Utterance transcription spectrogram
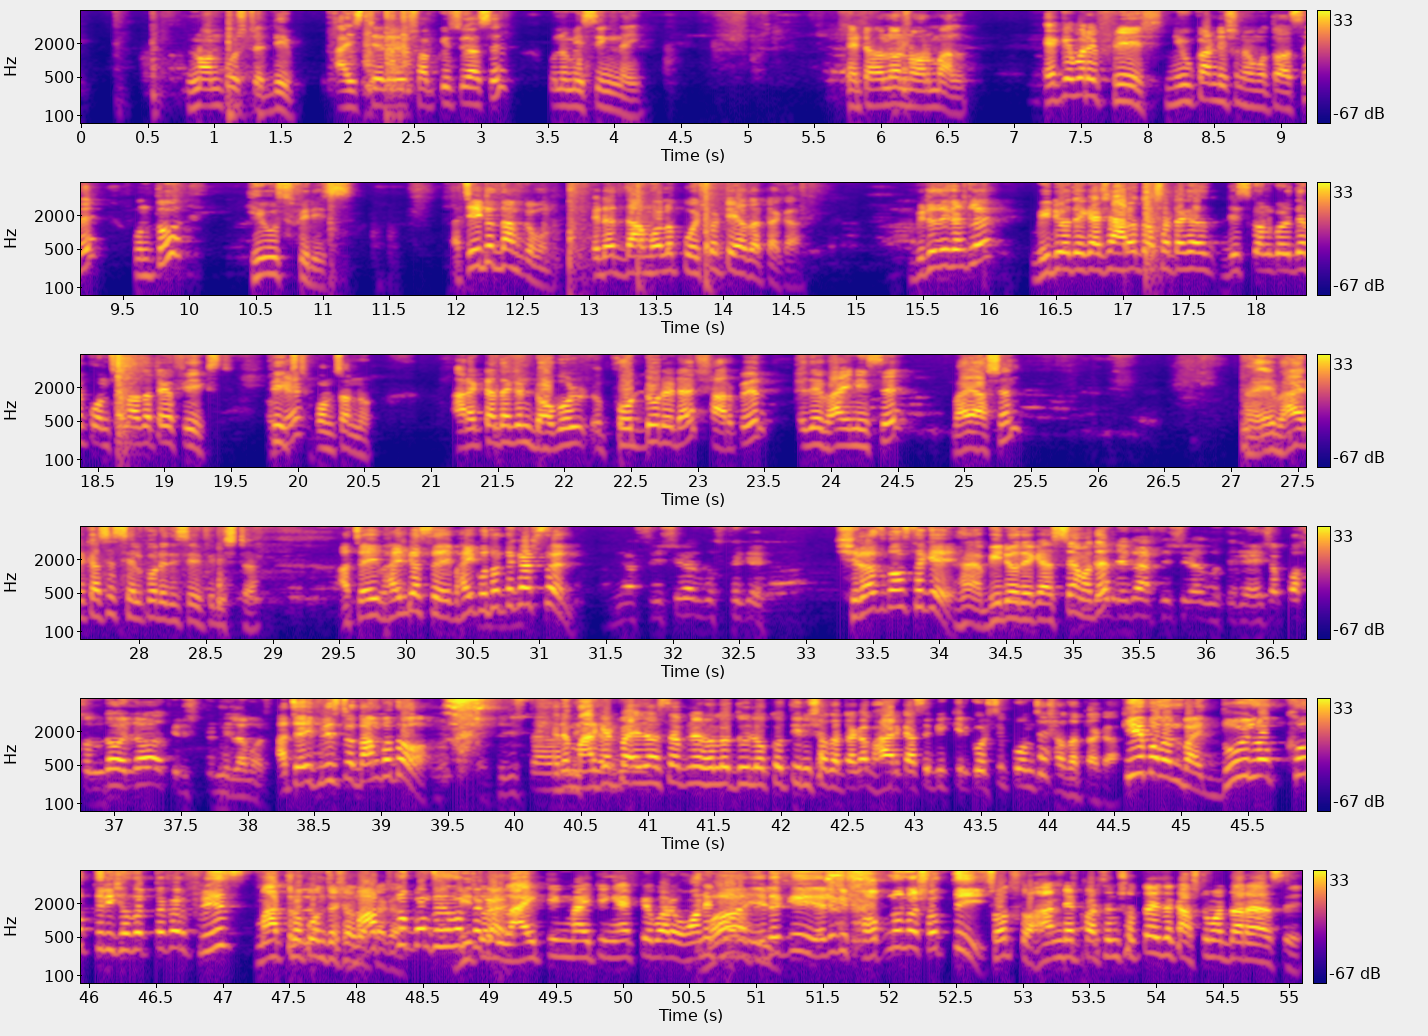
নন পোস্টেড ডিপ আইস্টের সবকিছু আছে কোনো মিসিং নাই। এটা হলো নর্মাল একেবারে ফ্রেশ নিউ কন্ডিশনের মতো আছে কিন্তু হিউজ ফ্রিজ আচ্ছা এটার দাম কেমন? এটার দাম হলো পঁয়ষট্টি হাজার টাকা। ভিডিও দেখে আসলে? ভিডিও দেখে আসে আরও দশ হাজার টাকা ডিসকাউন্ট করে দিয়ে পঞ্চান্ন হাজার টাকা ফিক্সড ফিক্সড পঞ্চান্ন। আরেকটা দেখেন ডবল ফোর ডোর এটা শার্পের এই যে ভাই নিছে ভাই আসেন। এই ভাইয়ের কাছে সেল করে দিছে এই ফ্রিজটা আচ্ছা এই ভাইয়ের কাছে ভাই কোথা থেকে আসছেন? সিরাজগঞ্জ থেকে। সিরাজগঞ্জ থেকে? হ্যাঁ ভিডিও দেখে আসছে আমাদের। দেখে আসছি সিরাজগঞ্জ থেকে। এইসব পছন্দ হইল তিরিশটা নিলাম আচ্ছা এই ফ্রিজটার দাম কত? এটা মার্কেট প্রাইস আছে আপনার হলো দুই লক্ষ তিরিশ হাজার টাকা। ভাইয়ের কাছে বিক্রি করছি পঞ্চাশ হাজার টাকা। কি বলেন ভাই দুই লক্ষ তিরিশ হাজার টাকার ফ্রিজ মাত্র পঞ্চাশ হাজার টাকা। মাত্র 50,000 ভিতরে টাকায়? লাইটিং মাইটিং একেবারে অনেক এটা কি এটা কি স্বপ্ন না সত্যি? সত্য হান্ড্রেড পার্সেন্ট সত্য এই যে কাস্টমার দ্বারা আছে।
